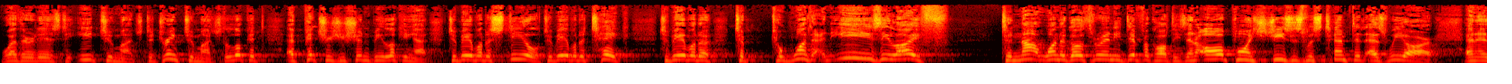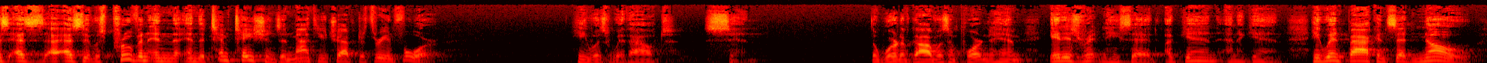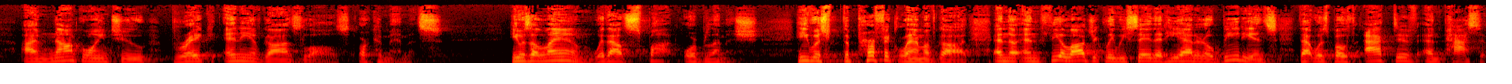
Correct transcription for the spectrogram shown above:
whether it is to eat too much, to drink too much, to look at, at pictures you shouldn't be looking at, to be able to steal, to be able to take, to be able to, to, to want an easy life, to not want to go through any difficulties. In all points, Jesus was tempted as we are. And as, as, as it was proven in the, in the temptations in Matthew chapter 3 and 4, he was without sin. The word of God was important to him. It is written, he said, again and again. He went back and said, No, I'm not going to break any of God's laws or commandments. He was a lamb without spot or blemish. He was the perfect Lamb of God. And, the, and theologically, we say that he had an obedience that was both active and passive.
